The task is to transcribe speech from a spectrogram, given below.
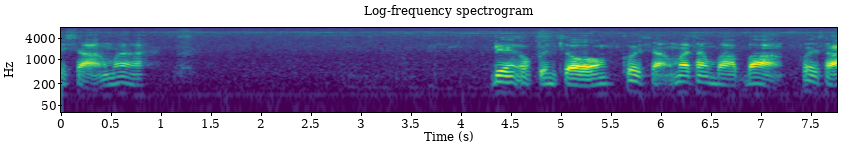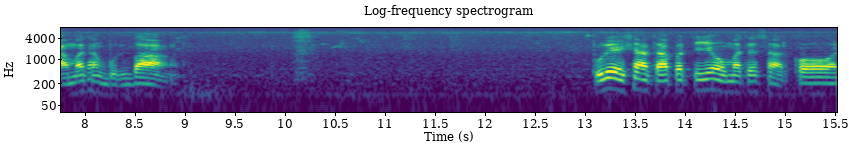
ยสางมา แบ่งออกเป็นสองเคยสร้างมาทางบาปบ้างเคยสร้างมาทางบุญบ้างปุเรชาตาปัจจโยมาตศาสตร์กร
